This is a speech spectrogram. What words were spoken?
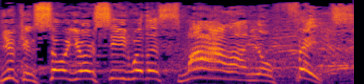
you can sow your seed with a smile on your face.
